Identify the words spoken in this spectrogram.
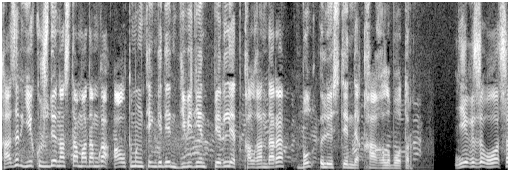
Қазір 200-ден астам адамға 6000 теңгеден дивиденд беріледі. Қалғандары бұл үлестен де қағылып отыр. негізі осы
